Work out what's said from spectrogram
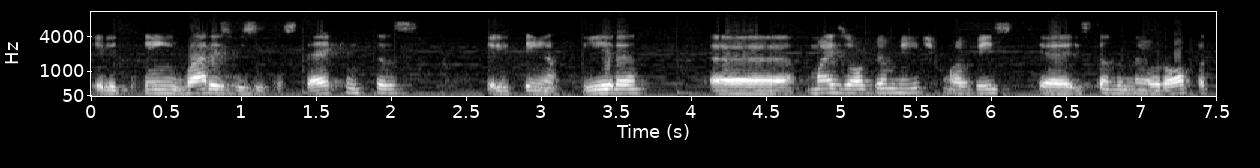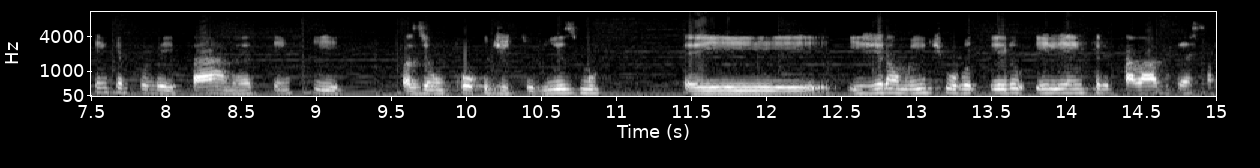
ele tem várias visitas técnicas, ele tem a feira, uh, mas obviamente, uma vez uh, estando na Europa, tem que aproveitar, né, tem que fazer um pouco de turismo, e, e, geralmente o roteiro ele é intercalado dessa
